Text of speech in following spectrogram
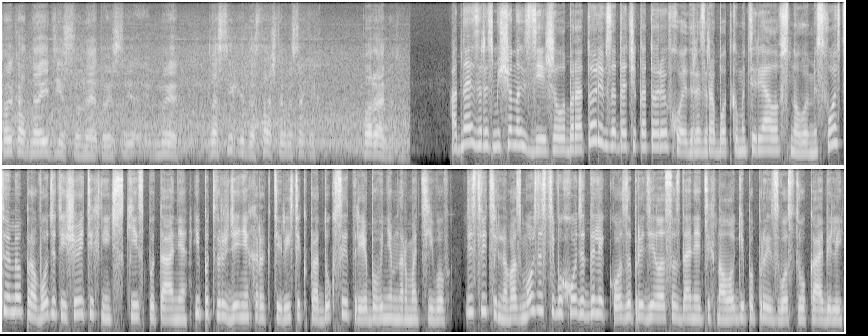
только одна единственная. То есть мы достигли достаточно высоких параметров. Одна из размещенных здесь же лабораторий, в задачи которой входит разработка материалов с новыми свойствами, проводит еще и технические испытания и подтверждение характеристик продукции требованиям нормативов. Действительно, возможности выходят далеко за пределы создания технологий по производству кабелей.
